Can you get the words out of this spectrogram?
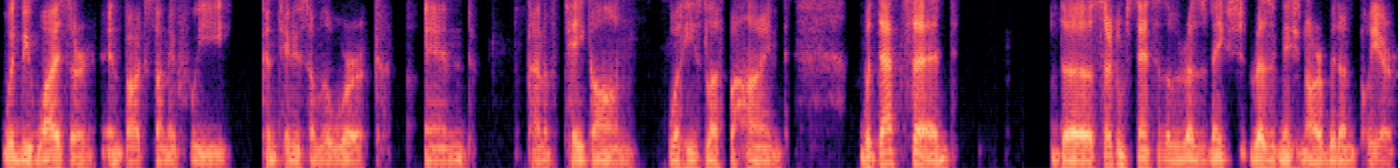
would be wiser in Pakistan if we continue some of the work and kind of take on what he's left behind. With that said, the circumstances of the resignation resignation are a bit unclear.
